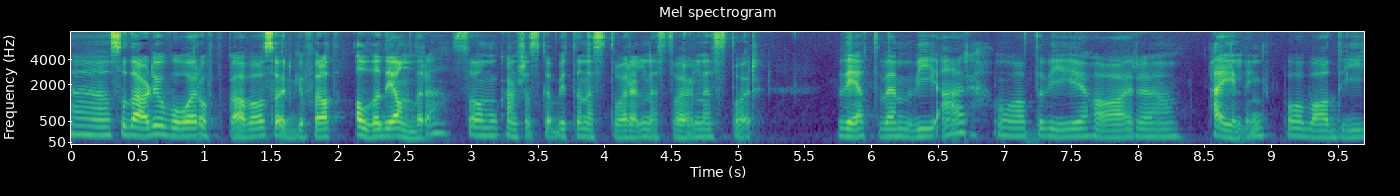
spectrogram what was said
Eh, Så da er det jo vår oppgave å sørge for at alle de andre som kanskje skal bytte neste år eller neste år eller neste år, vet hvem vi er, og at vi har eh, peiling på hva de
